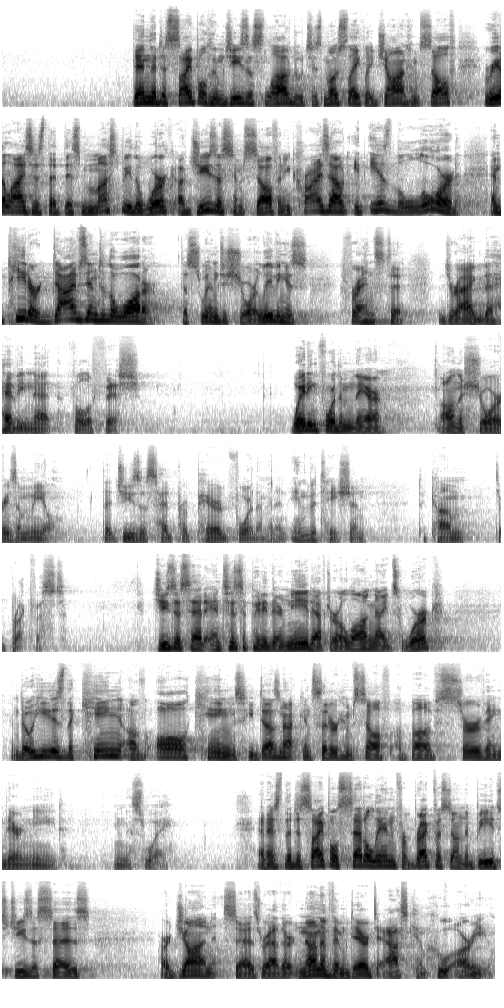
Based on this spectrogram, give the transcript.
Then the disciple whom Jesus loved, which is most likely John himself, realizes that this must be the work of Jesus himself, and he cries out, It is the Lord. And Peter dives into the water to swim to shore, leaving his friends to drag the heavy net full of fish. Waiting for them there on the shore is a meal that Jesus had prepared for them and an invitation to come to breakfast. Jesus had anticipated their need after a long night's work and though he is the king of all kings, he does not consider himself above serving their need in this way. And as the disciples settle in for breakfast on the beach, Jesus says, or John says, rather, none of them dared to ask him, Who are you?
